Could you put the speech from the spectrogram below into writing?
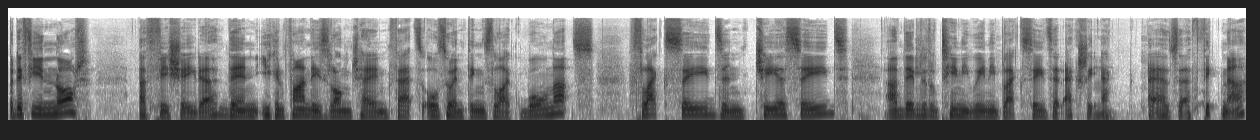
But if you're not a fish eater, then you can find these long chain fats also in things like walnuts, flax seeds, and chia seeds. Uh, they're little teeny weeny black seeds that actually mm. act as a thickener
